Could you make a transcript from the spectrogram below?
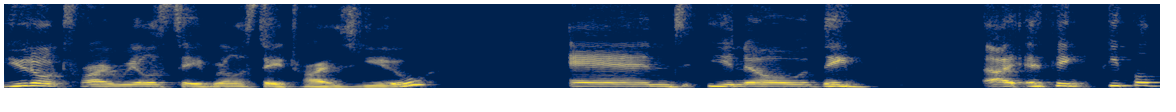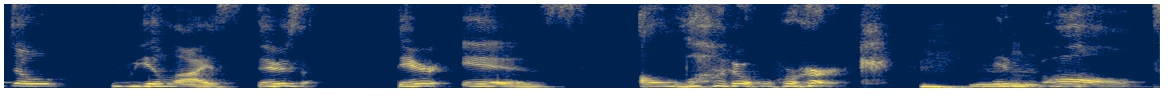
you don't try real estate, real estate tries you. And, you know, they, I, I think people don't realize there's, there is a lot of work mm-hmm. involved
